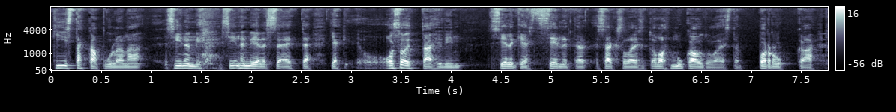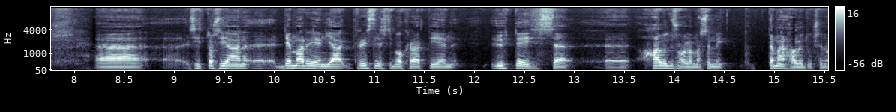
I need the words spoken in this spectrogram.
kiistakapulana siinä, siinä mielessä, että ja osoittaa hyvin selkeästi sen, että saksalaiset ovat mukautuvaista porukkaa. Sitten tosiaan Demarien ja kristillisdemokraattien yhteisessä hallitusohjelmassa, tämän hallituksen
